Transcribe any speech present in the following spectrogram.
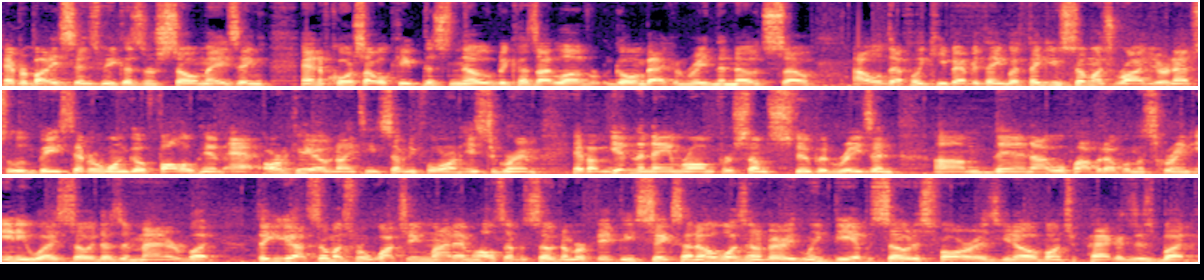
everybody sends me because they're so amazing. And of course, I will keep this note because I love going back and reading the notes. So I will definitely keep everything. But thank you so much, Rod. You're an absolute beast. Everyone go follow him at RKO1974 on Instagram. If I'm getting the name wrong for some stupid reason, um, then I will pop it up on the screen anyway, so it doesn't matter. But Thank you guys so much for watching My Damn Hauls episode number 56. I know it wasn't a very lengthy episode as far as, you know, a bunch of packages, but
